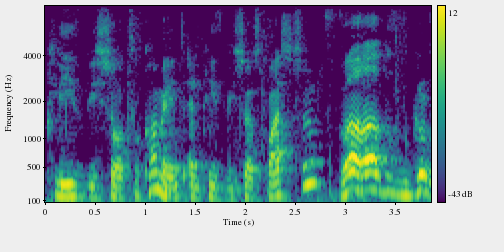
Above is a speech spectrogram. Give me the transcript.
Please be sure to comment and please be sure to watch to subscribe.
